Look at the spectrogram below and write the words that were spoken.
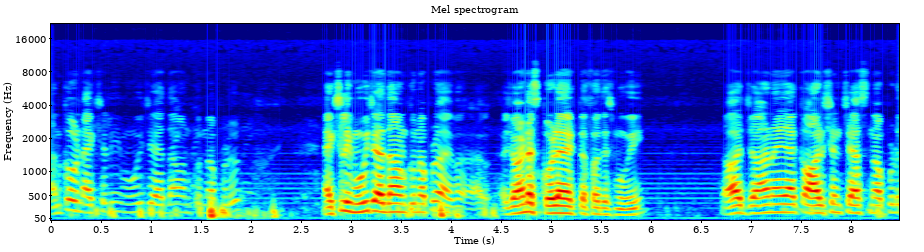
అనుకోండి యాక్చువల్లీ మూవీ చేద్దాం అనుకున్నప్పుడు యాక్చువల్లీ మూవీ చేద్దాం అనుకున్నప్పుడు join as co director for this movie join అయ్యాక ఆడిషన్ చేస్తున్నప్పుడు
